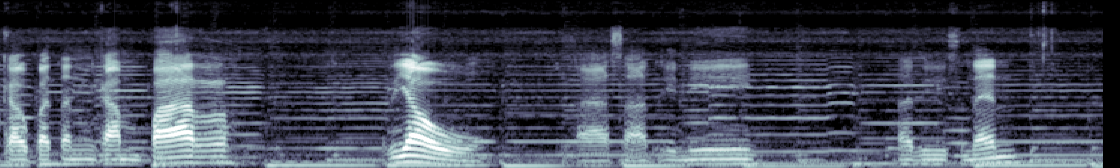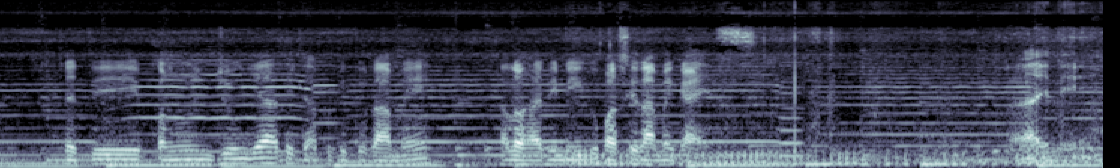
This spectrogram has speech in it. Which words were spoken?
Kabupaten Kampar, Riau. Nah, saat ini hari Senin, jadi pengunjung ya tidak begitu ramai. Kalau hari Minggu pasti ramai guys. Nah ini.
